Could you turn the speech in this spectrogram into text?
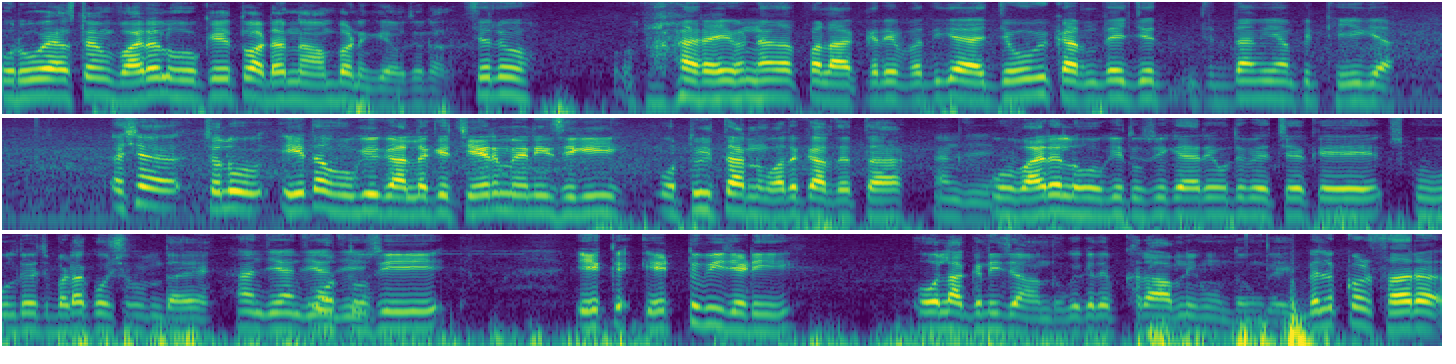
ਔਰ ਉਹ ਇਸ ਟਾਈਮ ਵਾਇਰਲ ਹੋ ਕੇ ਤੁਹਾਡਾ ਨਾਮ ਬਣ ਗਿਆ ਉਹਦੇ ਨਾਲ? ਚਲੋ ਮਾਰੇ ਉਹਨਾਂ ਦਾ ਭਲਾ ਕਰੇ ਵਧੀਆ ਹੈ, ਜੋ ਵੀ ਕਰਨ ਦੇ ਜਿੱਦਾਂ ਵੀ ਆ ਵੀ ਠੀਕ ਆ। ਅੱਛਾ ਚਲੋ ਇਹ ਤਾਂ ਹੋ ਗਈ ਗੱਲ ਕਿ ਚੇਅਰਮੈਨ ਹੀ ਸੀਗੀ ਉਹ ਤੁਸੀਂ ਧੰਨਵਾਦ ਕਰ ਦਿੱਤਾ। ਹਾਂਜੀ। ਉਹ ਵਾਇਰਲ ਹੋ ਗਈ ਤੁਸੀਂ ਕਹਿ ਰਹੇ ਹੋ ਉਹਦੇ ਵਿੱਚ ਕਿ ਸਕੂਲ ਦੇ ਵਿੱਚ ਬੜਾ ਕੁਝ ਹੁੰਦਾ ਹੈ। ਹਾਂਜੀ ਹਾਂਜੀ ਉਹ ਤੁਸੀਂ ਇੱਕ ਇੱਟ ਵੀ ਜਿਹੜੀ ਉਹ ਲੱਗ ਨਹੀਂ ਜਾਣ ਦੋਗੇ ਕਦੇ ਖਰਾਬ ਨਹੀਂ ਹੋਣ ਦੋਗੇ। ਬਿਲਕੁਲ ਸਰ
